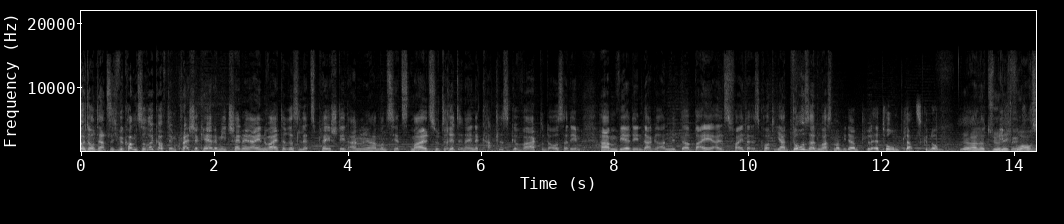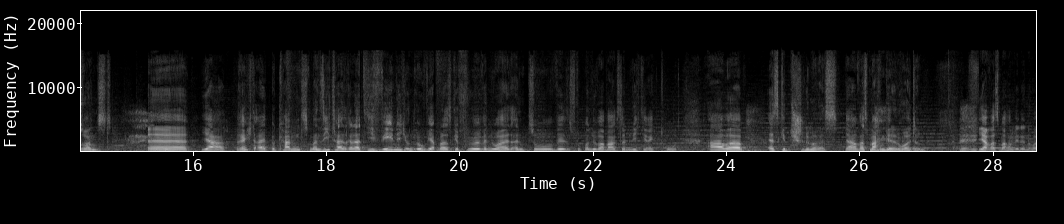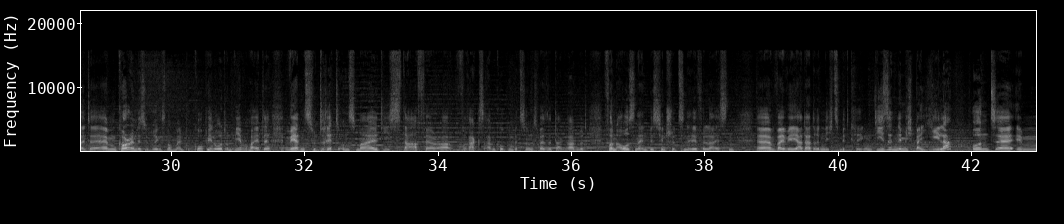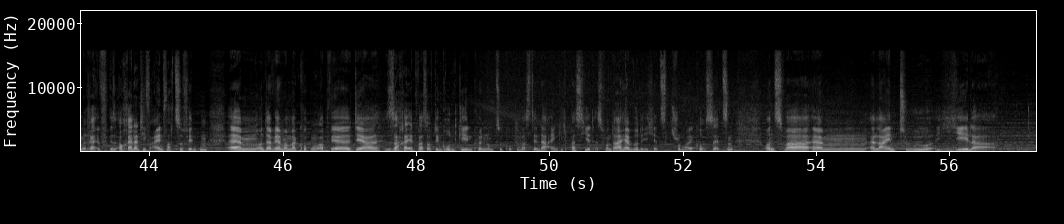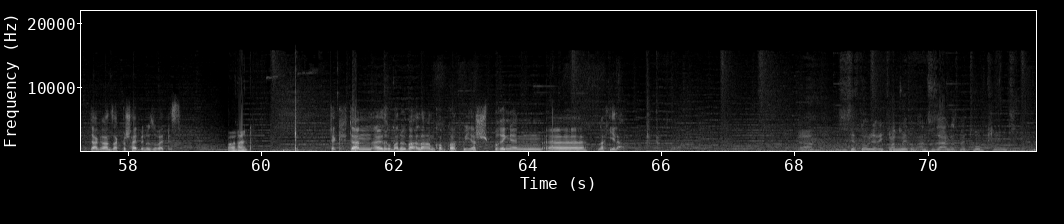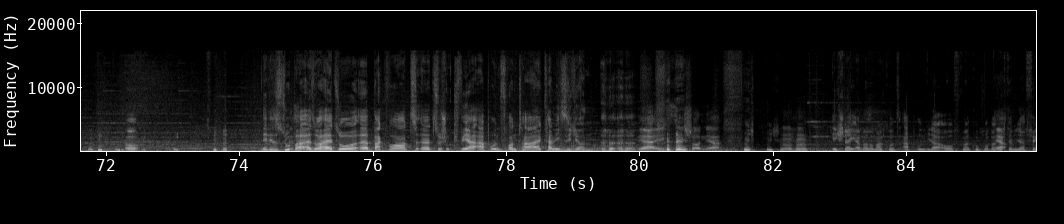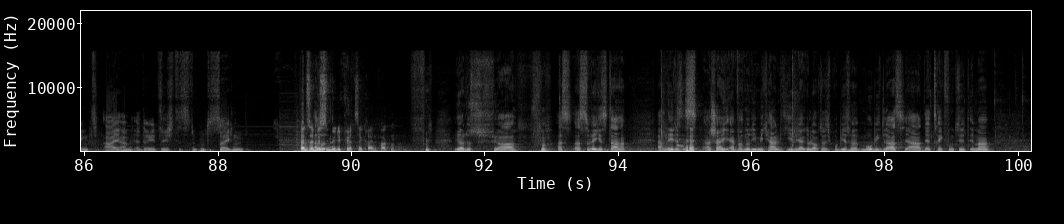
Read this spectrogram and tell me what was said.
Leute und herzlich willkommen zurück auf dem Crash Academy Channel. Ein weiteres Let's Play steht an. Wir haben uns jetzt mal zu dritt in eine Cutlass gewagt und außerdem haben wir den Dagran mit dabei als Fighter Escort. Ja, Dosa, du hast mal wieder Pl äh, Turmplatz genommen. Ja, natürlich, wo auch sonst. Äh, ja, recht alt bekannt. Man sieht halt relativ wenig und irgendwie hat man das Gefühl, wenn du halt ein zu wildes Flugmanöver wagst, dann bin ich direkt tot. Aber es gibt Schlimmeres. Ja, was machen wir denn heute? Ja, was machen wir denn heute? Ähm, Corin ist übrigens noch mein Co-Pilot und wir heute werden zu dritt uns mal die Starfarer-Wracks angucken, beziehungsweise Dagran wird von außen ein bisschen Schützenhilfe leisten, äh, weil wir ja da drin nichts mitkriegen. Die sind nämlich bei Jela und äh, im, ist auch relativ einfach zu finden. Ähm, und da werden wir mal gucken, ob wir der Sache etwas auf den Grund gehen können, um zu gucken, was denn da eigentlich passiert ist. Von daher würde ich jetzt schon mal Kurs setzen. Und zwar ähm, Aligned to Jela. Dagran sagt Bescheid, wenn du soweit bist. Alright. Check. Dann also Manöveralarm, komm, komm, wir springen äh, nach Jela. Ja, das ist jetzt glaube ich der richtige Moment, um anzusagen, dass mein Turm klingt. Oh, Ne, das ist super. Also halt so äh, Backward äh, zwischen quer ab und frontal kann ich sichern. ja, ich sehe schon, ja. Mhm. Ich steige einfach nochmal kurz ab und wieder auf. Mal gucken, ob er Ja. sich dann wieder fängt. Ah ja, er dreht sich. Das ist ein gutes Zeichen. Kannst du ein Also- bisschen wie die 40 reinpacken? Ja, das, ja. Hast, hast du welches da? Ach nee, das ist wahrscheinlich einfach nur die Mechanik, die hier wieder gelockt ist. Ich probiere es mal mit dem Mobiglas. Ja, der Trick funktioniert immer.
